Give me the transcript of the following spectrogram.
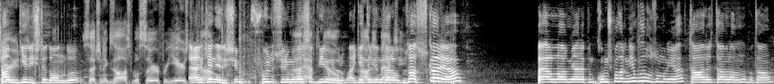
Tam girişte dondu. Erken erişim, full sürümü nasıl bilmiyorum. Ha, getirdiğimiz araba. Güzel Suskar ya. Hay Allah'ım yarabbim. Konuşmaları niye bu kadar uzun bunu ya? Tarih tamir alanı tamam.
